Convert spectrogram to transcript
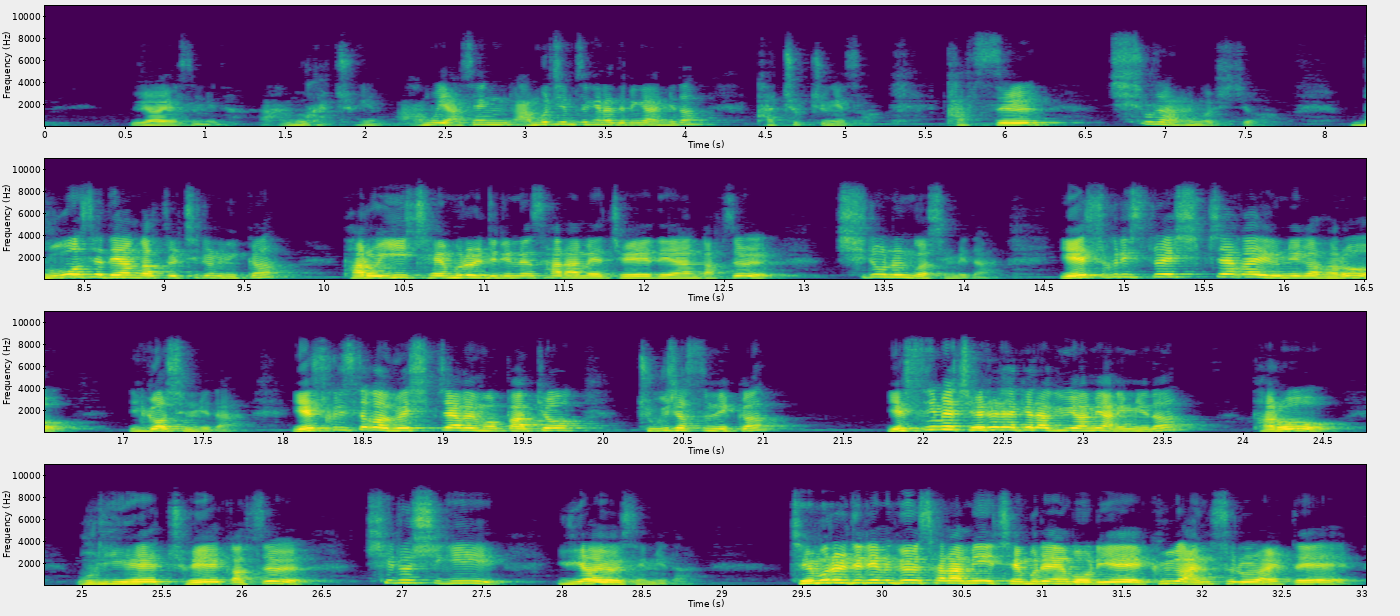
위하였습니다. 아무 가축이, 아무 야생, 아무 짐승이나 드린 게 아닙니다. 가축 중에서 값을 치르라는 것이죠. 무엇에 대한 값을 치르니까? 바로 이 제물을 드리는 사람의 죄에 대한 값을 치르는 것입니다. 예수 그리스도의 십자가의 의미가 바로 이것입니다. 예수 그리스도가 왜 십자가에 못 박혀 죽으셨습니까? 예수님의 죄를 해결하기 위함이 아닙니다. 바로 우리의 죄의 값을 치르시기 위하여서입니다. 제물을 드리는 그 사람이 제물의 머리에 그 안수를 할 때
